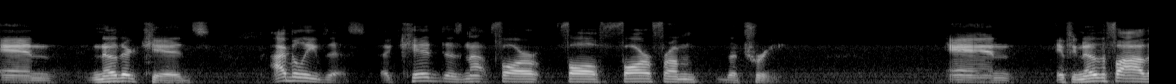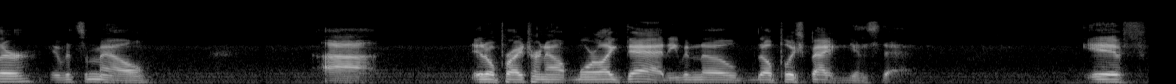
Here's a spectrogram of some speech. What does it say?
and know their kids. I believe this: a kid does not far fall far from the tree. And if you know the father, if it's a male, uh, it'll probably turn out more like dad, even though they'll push back against that. If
